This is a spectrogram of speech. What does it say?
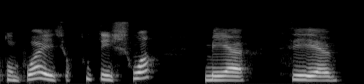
ton poids et sur tous tes choix. Mais euh, euh,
